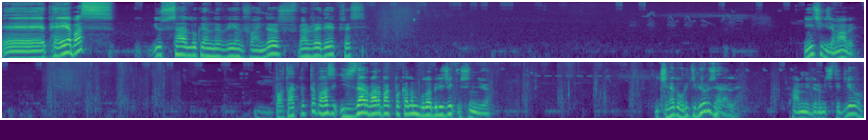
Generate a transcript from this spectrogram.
Ee, P'ye bas. You saw look in the viewfinder. When ready press. Neyi çekeceğim abi? Bataklıkta bazı izler var. Bak bakalım bulabilecek misin diyor. İçine doğru giriyoruz herhalde. Tahmin ediyorum istediği o.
